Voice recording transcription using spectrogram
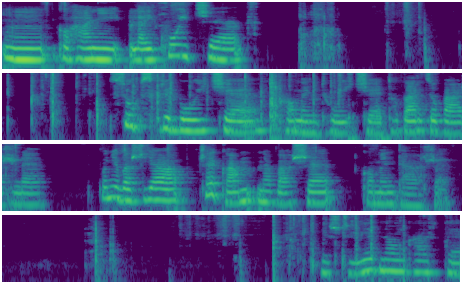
Yy, kochani, lajkujcie, subskrybujcie, komentujcie, to bardzo ważne, ponieważ ja czekam na Wasze komentarze. Jeszcze jedną kartę.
